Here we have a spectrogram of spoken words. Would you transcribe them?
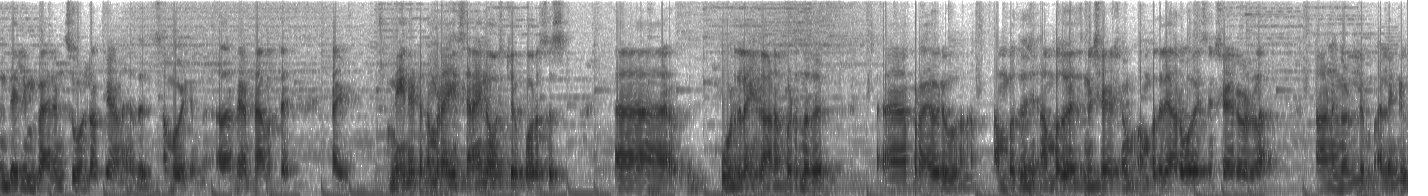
എന്തെങ്കിലും ഇംബാലൻസ് കൊണ്ടൊക്കെയാണ് അത് സംഭവിക്കുന്നത്. അതാണ് രണ്ടാമത്തെ ടൈപ്പ് മെയിനായിട്ട് നമ്മുടെ ഈ സെനൈൽ ഓസ്റ്റിയോപോറസിസ് കൂടുതലായും കാണപ്പെടുന്നത് പ്രായ ഒരു അമ്പത് അമ്പത് വയസ്സിന് ശേഷം അമ്പതിലെ അറുപത് വയസ്സിന് ശേഷമുള്ള ആണുങ്ങളിലും അല്ലെങ്കിൽ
